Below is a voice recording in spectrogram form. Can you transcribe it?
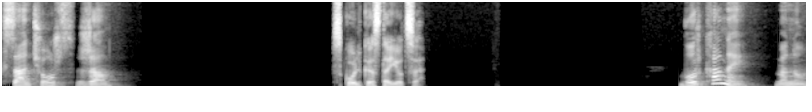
24 ժամ Сколько остается? Որքան է մնում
